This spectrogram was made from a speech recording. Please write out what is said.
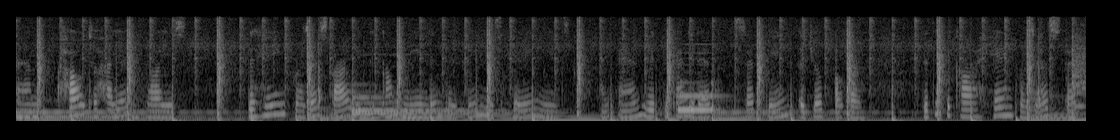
and how to hire employees. The hiring process start with the company identifying its hiring needs and end with the candidate accepting a job offer. The typical hiring process starts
